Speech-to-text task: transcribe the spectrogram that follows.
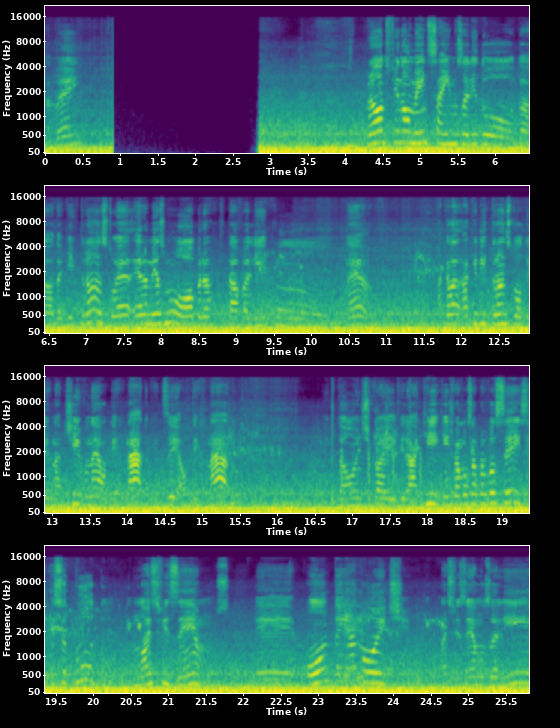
tá bem? Pronto, finalmente saímos ali do, da, daquele trânsito. É, era mesmo obra que tava ali com, né? Aquela, aquele trânsito alternativo, né? Alternado, quer dizer, alternado. Então a gente vai virar aqui que a gente vai mostrar pra vocês. Isso tudo nós fizemos é, ontem à noite. Nós fizemos ali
